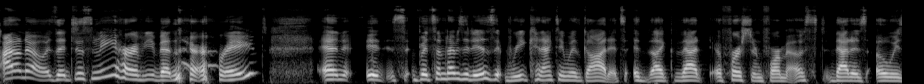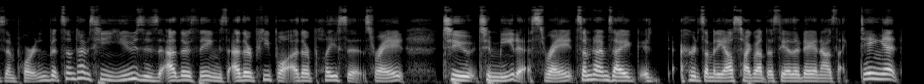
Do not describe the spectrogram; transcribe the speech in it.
I don't know. Is it just me or have you been there, right? And it's, but sometimes it is reconnecting with God. It's it, like that, first and foremost, that is always important. But sometimes He uses other things, other people, other places, right? To, to meet us, right? Sometimes I uh, heard somebody else talk about this the other day and I was like, dang it.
